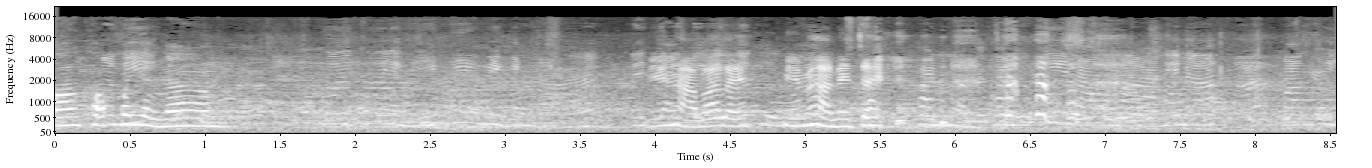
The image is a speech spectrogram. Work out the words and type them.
วางพ็อปอย่างงามคือคืออย่างนี้พี่มีปัญหาในใจมีปัญหาว่าอะไร มีปัญหาในใจพันธุ์พันที่เรามานี่นะบางที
